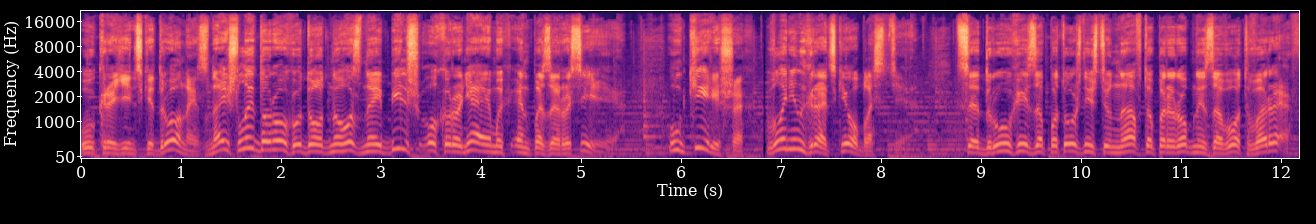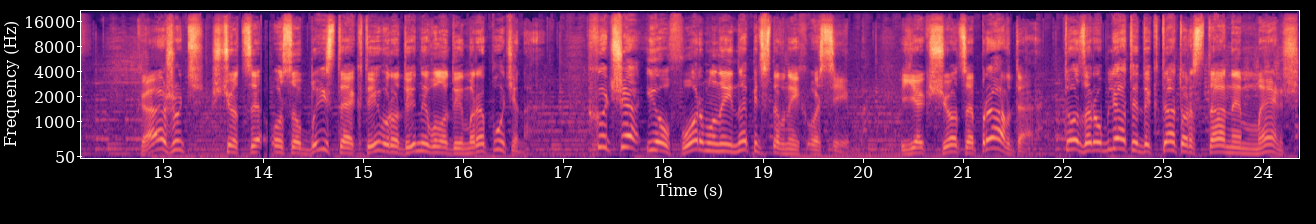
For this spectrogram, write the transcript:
Українські дрони знайшли дорогу до одного з найбільш охороняємих НПЗ Росії у Кірішах в Ленінградській області. Це другий за потужністю нафтопереробний завод в РФ. Кажуть, що це особистий актив родини Володимира Путіна, хоча і оформлений на підставних осіб. Якщо це правда, то заробляти диктатор стане менше.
